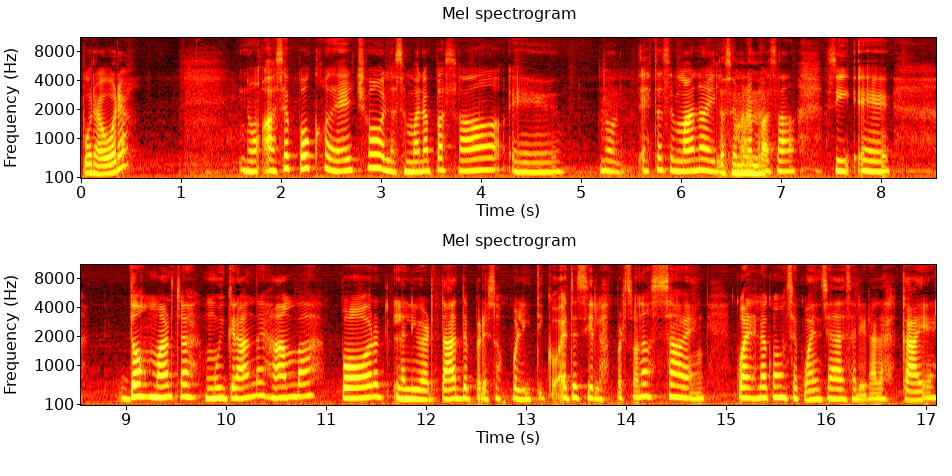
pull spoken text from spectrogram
por ahora. No, hace poco, de hecho, la semana pasada, eh, no, esta semana y la, semana. pasada, sí, eh, dos marchas muy grandes, ambas por la libertad de presos políticos. Es decir, las personas saben cuál es la consecuencia de salir a las calles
